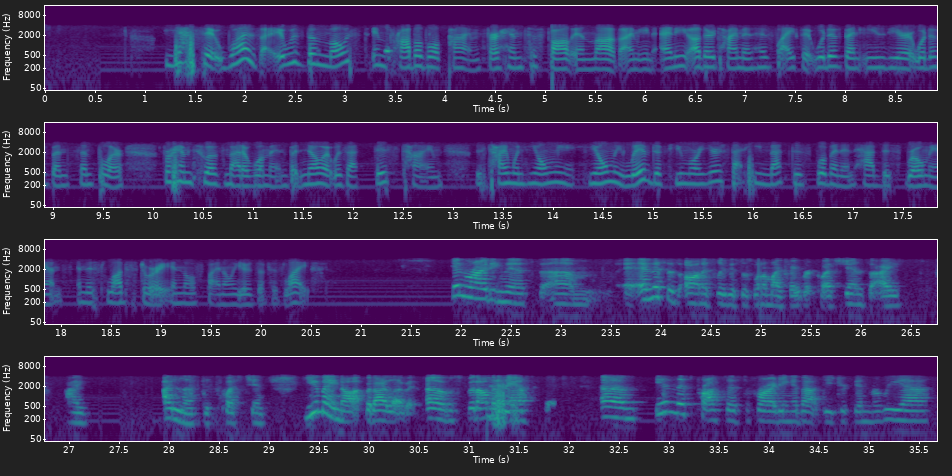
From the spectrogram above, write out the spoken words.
Yes, it was. It was the most improbable time for him to fall in love. I mean, any other time in his life, it would have been easier, it would have been simpler for him to have met a woman. But no, it was at this time, this time when he only he only lived a few more years, that he met this woman and had this romance and this love story in those final years of his life. In writing this, um, and this is honestly, this is one of my favorite questions. I, I I love this question. You may not, but I love it. Um, but I'm going to ask it. Um, in this process of writing about Dietrich and Maria,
